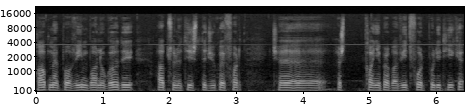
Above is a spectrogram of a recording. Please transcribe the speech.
kapëm po vim ba mo gati absolutisht dhe gjykoj fort që është ka një prapavijë fort politike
